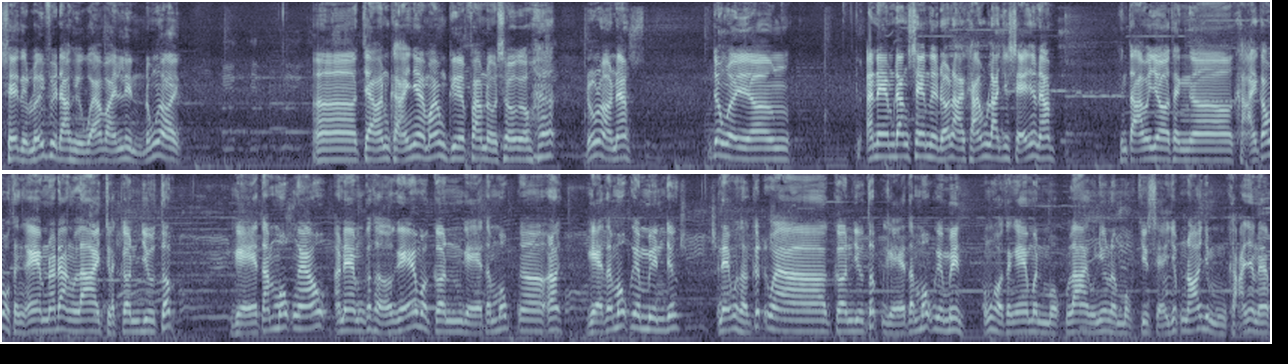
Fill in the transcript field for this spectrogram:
Xe tiểu lý phi đao hiệu quả và anh Linh Đúng rồi. À, Chào anh Khải nha Mấy ông kia farm đồ sơ quá. Đúng rồi Nam Nói chung thì uh, Anh em đang xem thì đỡ lại Khải một like chia sẻ nha Nam Hiện tại bây giờ thằng uh, Khải có một thằng em nó đang like trên kênh youtube ghè 81 ngáo. Anh em có thể ghé qua kênh ghè 81 uh, ờ, à, ghè 81 Gaming chứ. Anh em có thể kích qua kênh youtube ghè 81 Gaming ủng hộ thằng em mình một like cũng như là một chia sẻ giúp nói giùm Khải nha anh em.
